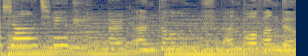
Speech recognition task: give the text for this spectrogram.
想起你而感动。但播放的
